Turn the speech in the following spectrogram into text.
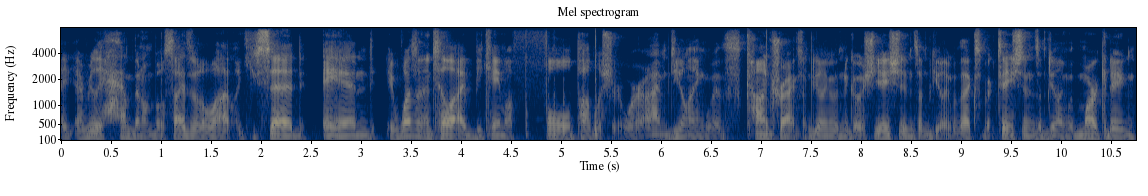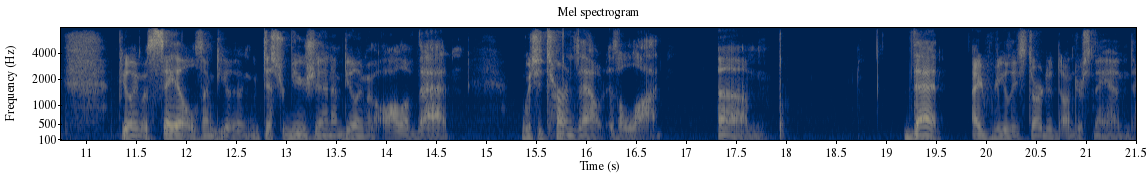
I, I, really have been on both sides of it a lot, like you said. And it wasn't until I became a full publisher where I'm dealing with contracts, I'm dealing with negotiations, I'm dealing with expectations, I'm dealing with marketing, I'm dealing with sales, I'm dealing with distribution, I'm dealing with all of that, which it turns out is a lot. Um, that I really started to understand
